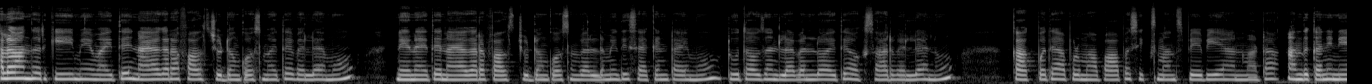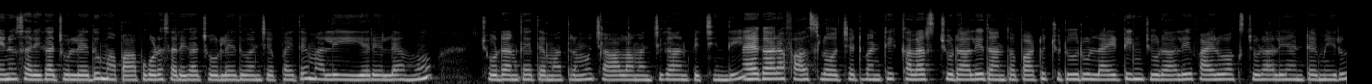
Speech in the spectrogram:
హలో అందరికీ మేమైతే నయాగరా ఫాల్స్ చూడడం కోసం అయితే వెళ్ళాము. నేనైతే నయాగరా ఫాల్స్ చూడడం కోసం వెళ్ళడం ఇది సెకండ్ టైము. టూ థౌజండ్ లెవెన్లో అయితే ఒకసారి వెళ్ళాను. కాకపోతే అప్పుడు మా పాప సిక్స్ మంత్స్ బేబీయే అనమాట అందుకని నేను సరిగా చూడలేదు మా పాప కూడా సరిగా చూడలేదు అని చెప్పి అయితే మళ్ళీ ఈ ఇయర్ వెళ్ళాము. చూడడానికైతే మాత్రము చాలా మంచిగా అనిపించింది. నయగారా ఫాల్స్లో వచ్చేటువంటి కలర్స్ చూడాలి దాంతోపాటు చుట్టూరు లైటింగ్ చూడాలి ఫైర్ వర్క్స్ చూడాలి అంటే మీరు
